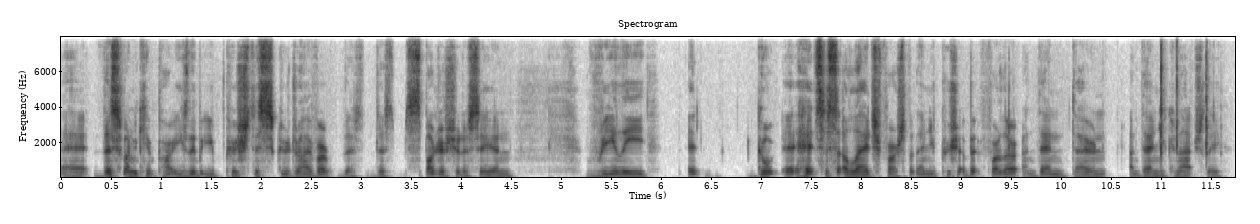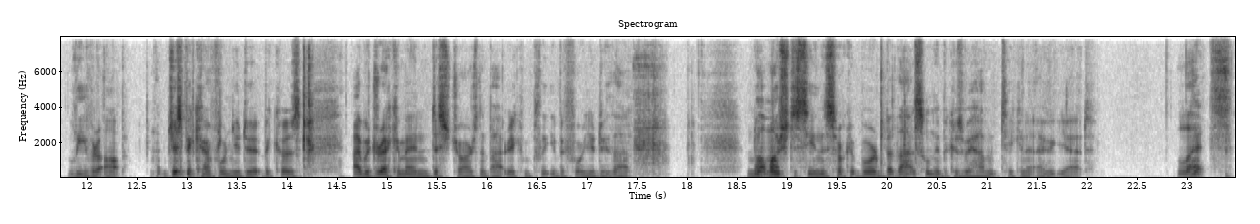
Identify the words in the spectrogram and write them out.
Uh, this one came apart easily, but you push the screwdriver, the, the spudger, should I say, and really it go it hits at a ledge first, but then you push it a bit further and then down, and then you can actually lever it up. Just be careful when you do it because I would recommend discharging the battery completely before you do that. Not much to see in the circuit board, but that's only because we haven't taken it out yet let's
